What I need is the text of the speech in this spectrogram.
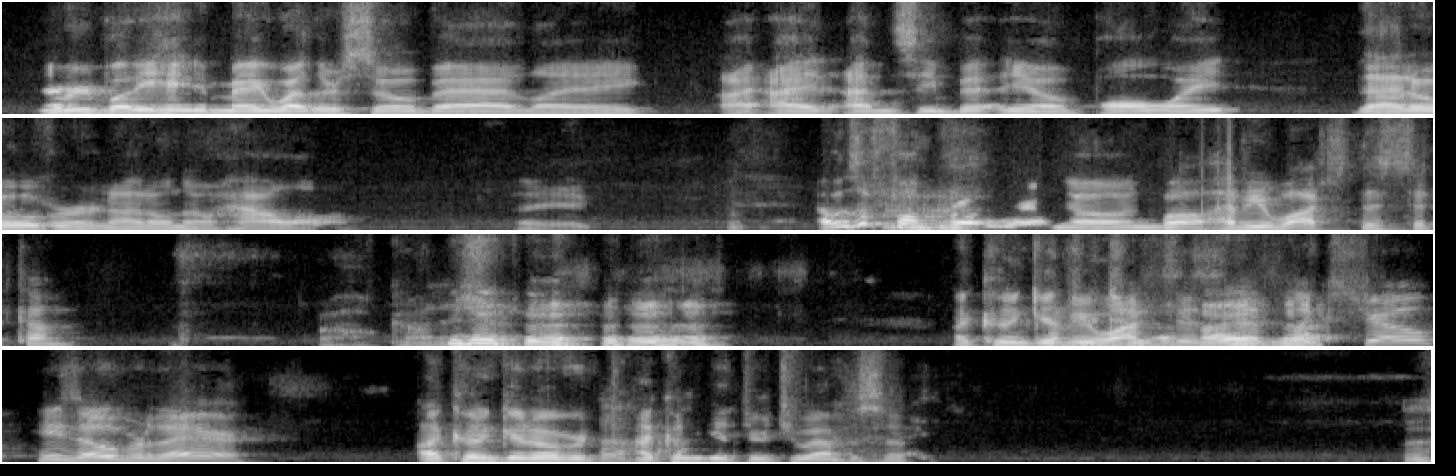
everybody hated Mayweather so bad. Like I, I haven't seen you know Paul White that over, and I don't know how long. Like, that was a fun program though. And Well, have you watched the sitcom? oh god, I, I couldn't get Have you through. watched Two, his I Netflix not. show? He's over there. I couldn't get over. I couldn't get through two episodes. I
